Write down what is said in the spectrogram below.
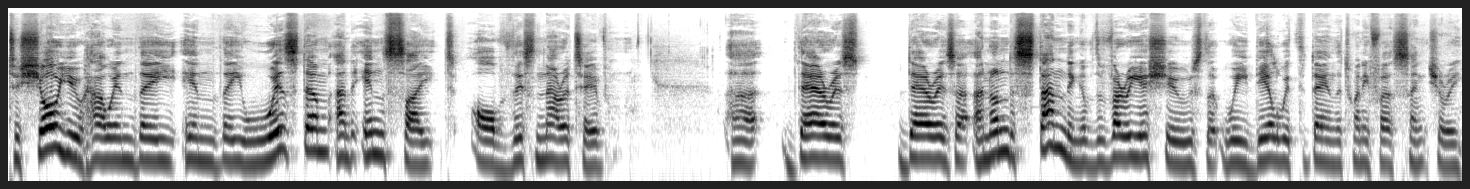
to show you how in the in the wisdom and insight of this narrative, uh, there is there is a, an understanding of the very issues that we deal with today in the 21st century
